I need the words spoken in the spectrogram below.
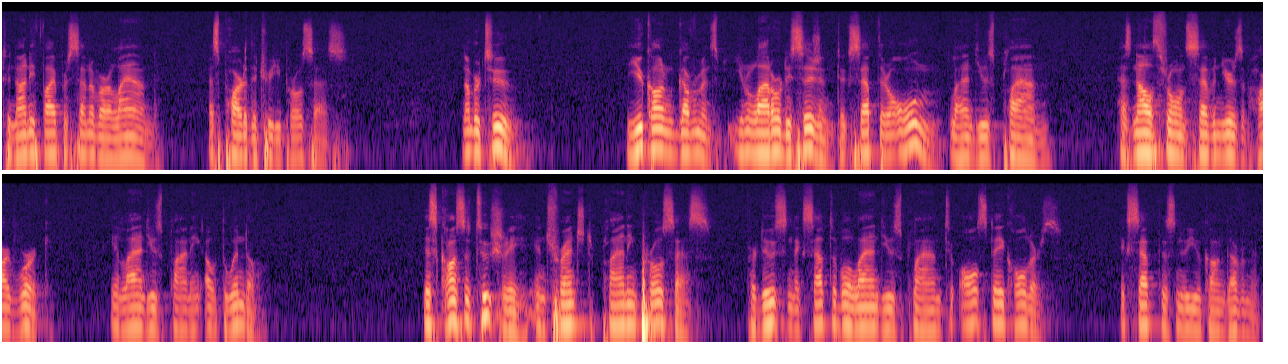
to 95% of our land as part of the treaty process. Number two, the Yukon government's unilateral decision to accept their own land use plan has now thrown seven years of hard work in land use planning out the window. This constitutionally entrenched planning process produced an acceptable land use plan to all stakeholders except this new Yukon government.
